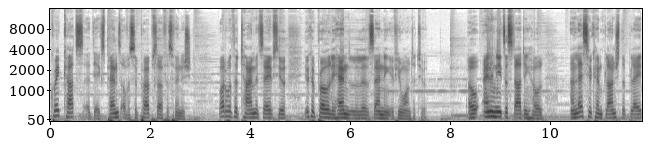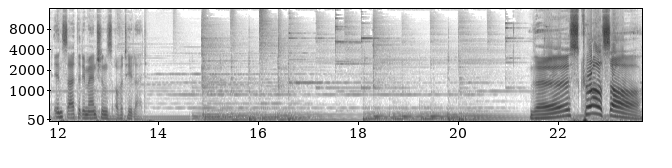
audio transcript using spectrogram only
Quick cuts at the expense of a superb surface finish. But with the time it saves you, you could probably handle a little sanding if you wanted to. Oh, and it needs a starting hole, unless you can plunge the blade inside the dimensions of a tea light. The scroll saw!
